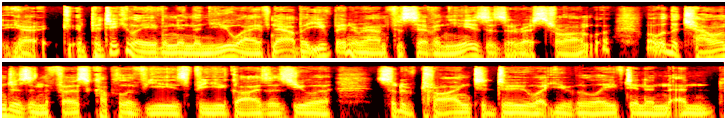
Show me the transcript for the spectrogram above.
you know, particularly even in the new wave now. But you've been around for seven years as a restaurant. What were the challenges in the first couple of years for you guys as you were sort of trying to do what you believed in, and and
